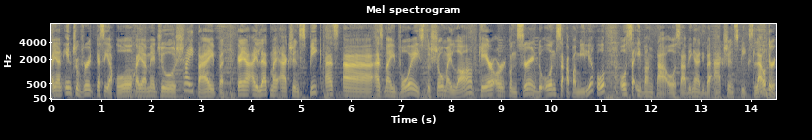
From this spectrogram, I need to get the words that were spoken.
Ayan, introvert kasi ako kaya medyo shy type. Kaya I let my actions speak as uh, as my voice to show my love, care or concern doon sa kapamilya ko o sa ibang tao. Sabi nga, 'di ba, action speaks louder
